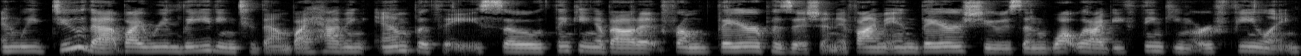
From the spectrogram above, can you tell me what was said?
And we do that by relating to them, by having empathy. So, thinking about it from their position. If I'm in their shoes, then what would I be thinking or feeling?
